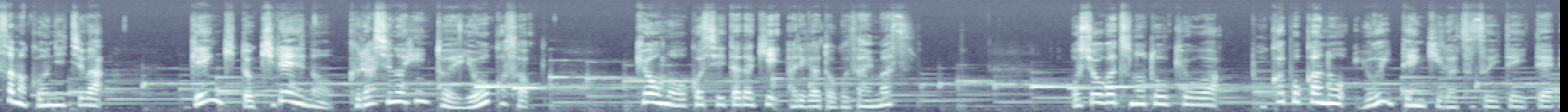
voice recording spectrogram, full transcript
様こんにちは。元気と綺麗の暮らしのヒントへようこそ。今日もお越しいただきありがとうございます。お正月の東京はポカポカの良い天気が続いていて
